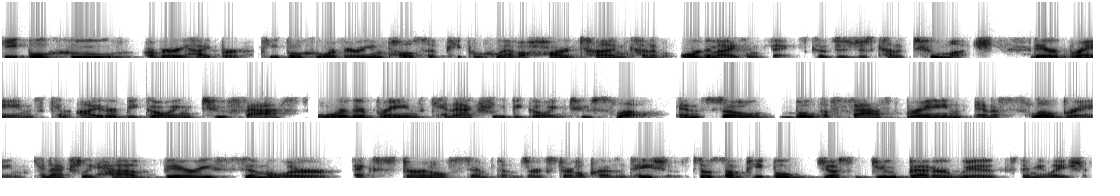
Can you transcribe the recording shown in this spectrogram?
People who are very hyper, people who are very impulsive, people who have a hard time kind of organizing things because there's just kind of too much. Their brains can either be going too fast or their brains can actually be going too slow. And so both a fast brain and a slow brain can actually have very similar external symptoms or external presentations. So some people just do better with stimulation.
